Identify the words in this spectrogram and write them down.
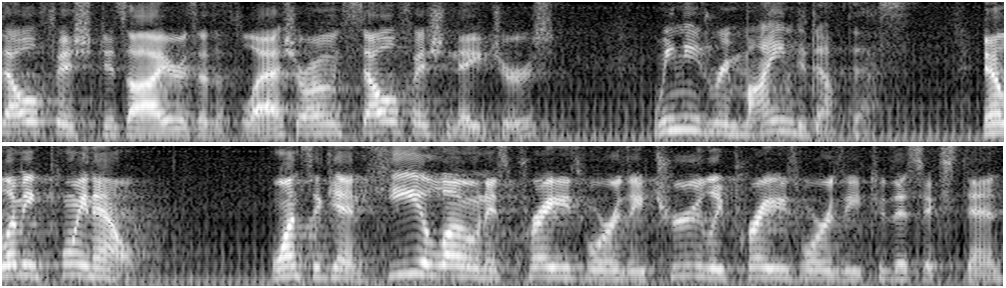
selfish desires of the flesh, our own selfish natures, we need reminded of this. Now, let me point out once again, he alone is praiseworthy, truly praiseworthy to this extent.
